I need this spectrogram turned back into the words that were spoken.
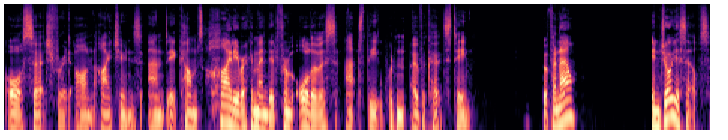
or search for it on iTunes. And it comes highly recommended from all of us at the Wooden Overcoats team. But for now, enjoy yourselves.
